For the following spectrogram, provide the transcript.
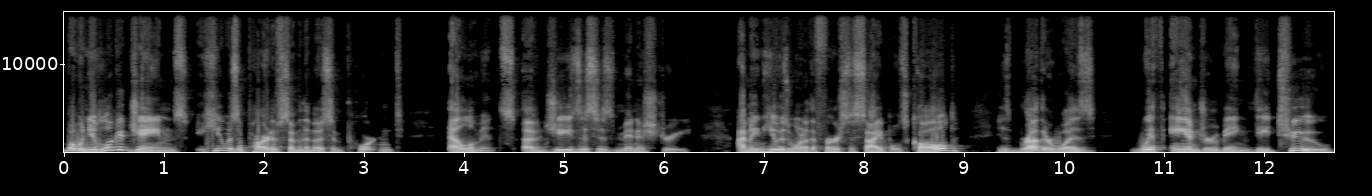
But when you look at James, he was a part of some of the most important elements of Jesus's ministry. I mean, he was one of the first disciples called. His brother was with Andrew being the two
